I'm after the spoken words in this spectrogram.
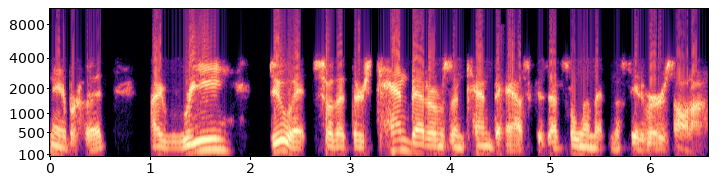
neighborhood, I redo it so that there's 10 bedrooms and 10 baths because that's the limit in the state of Arizona.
